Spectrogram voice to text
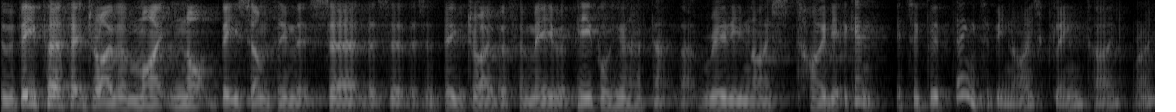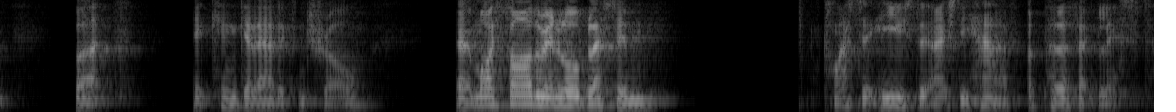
So the Be Perfect driver might not be something that's, uh, that's, a, that's a big driver for me, but people who have that, that really nice, tidy, again, it's a good thing to be nice, clean, tidy, right? But it can get out of control. Uh, my father-in-law, bless him, classic, he used to actually have a perfect list.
